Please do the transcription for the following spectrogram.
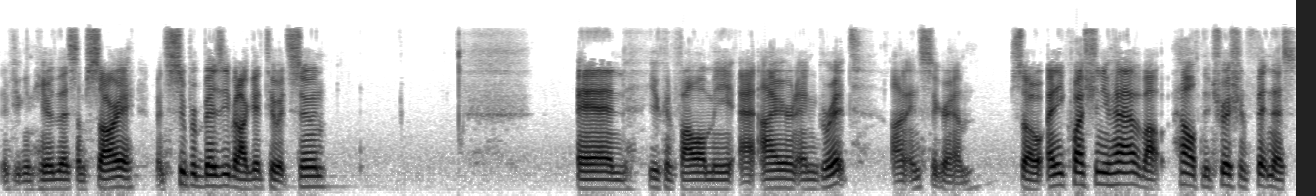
If you can hear this, I'm sorry. I've been super busy, but I'll get to it soon. And you can follow me at Iron and Grit on Instagram. So, any question you have about health, nutrition, fitness,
